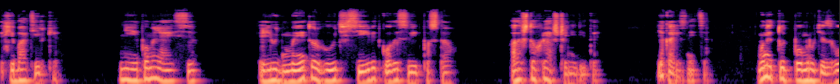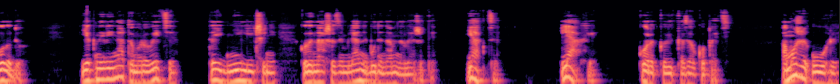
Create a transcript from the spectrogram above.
Хіба тільки? Ні, помиляйся. Людьми торгують всі, відколи світ постав. Але ж то хрещені діти. Яка різниця? Вони тут помруть із голоду. Як не війна, то моровиця, та й дні лічені, коли наша земля не буде нам належати. Як це? Ляхи, коротко відказав копець. А може, угри.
